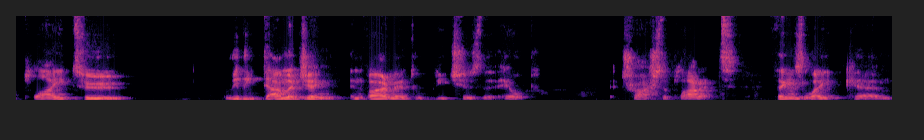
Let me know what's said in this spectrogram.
apply to really damaging environmental breaches that help trash the planet. Things like um,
